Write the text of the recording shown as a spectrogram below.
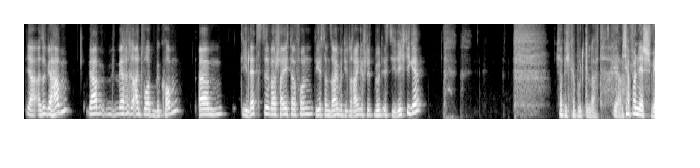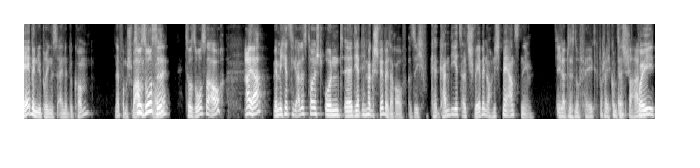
ja, also wir haben, wir haben mehrere Antworten bekommen. Ähm, die letzte wahrscheinlich davon, die es dann sein wird, die dann reingeschnitten wird, ist die richtige. Ich habe mich kaputt gelacht. Ja. Ich habe von der Schwäbin übrigens eine bekommen. Ne, vom Schwaben. Soße? Ne? Zur Soße auch. ah ja, Wenn mich jetzt nicht alles täuscht. Und äh, die hat nicht mal geschwäbelt darauf. Also ich kann die jetzt als Schwäbin auch nicht mehr ernst nehmen. Ich glaube, das ist nur Fake. Wahrscheinlich kommt das aus Baden. Koi,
